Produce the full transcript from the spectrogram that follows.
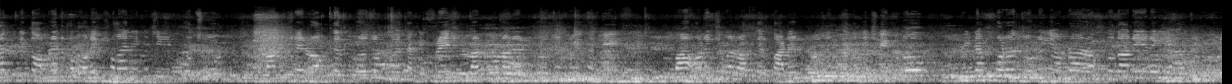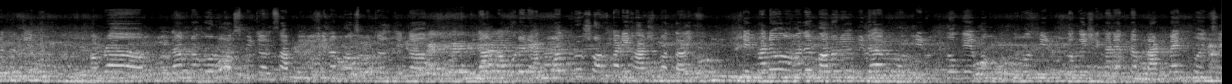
রাখি, তো আমরা এরকম অনেক সময় দেখেছি প্রচুর মানুষের রক্তের প্রয়োজন হয়ে থাকে ফ্রেশ ব্লাড ডোনারের প্রয়োজন হয়ে থাকে, বা অনেক সময় রক্তের কার্ডের প্রয়োজন হয়ে থাকে, সেগুলো মিট আপ করার জন্যই আমরা রক্তদানের এই আয়োজন করে থাকি এবং আমরা Bidhannagar hospital sub divisional hospital যেটা বিধাননগরের একমাত্র সরকারি হাসপাতাল, সেখানেও আমাদের মাননীয় বিধায়ক মন্ত্রীর উদ্যোগে এবং মুখ্যমন্ত্রীর উদ্যোগে সেখানে একটা ব্লাড ব্যাংক হয়েছে।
